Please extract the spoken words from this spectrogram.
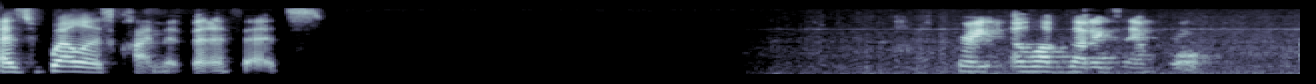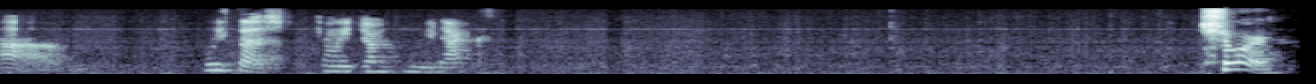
as well as climate benefits. Great, I love that example. Um, Lisa, can we jump to you next? Sure.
